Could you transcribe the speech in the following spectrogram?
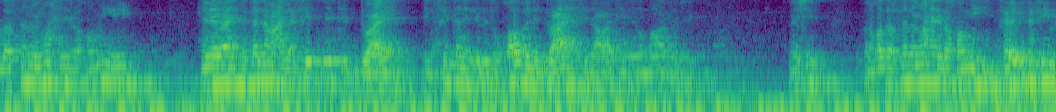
أرسلنا نوح إلى قومه إيه؟ هنا بقى يتكلم على فتنة الدعاء الفتن اللي بتقابل الدعاء في دعوتهم إلى الله عز وجل. ماشي؟ ولقد أرسلنا نوحا إلى قومه فلبث فيهم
